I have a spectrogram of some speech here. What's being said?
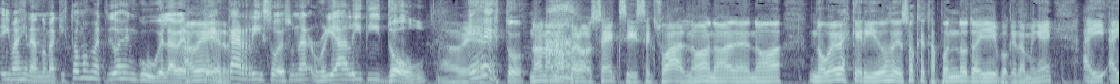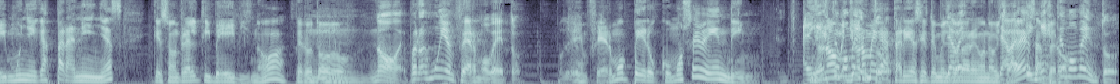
imaginándome, aquí estamos metidos en Google a ver, A ver. qué carrizo es una reality doll. A ver. ¿Es esto? No, no, no, pero sexy, sexual, ¿no? No, no, no bebes queridos de esos que estás poniéndote allí, porque también hay, hay, hay muñecas para niñas que son reality babies, ¿no? Pero todo. Mm, No, pero es muy enfermo, Beto. Porque es enfermo, pero ¿cómo se venden? En yo, este no, yo momento, no me gastaría 7 mil dólares en una bicha de esa, En este momento.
